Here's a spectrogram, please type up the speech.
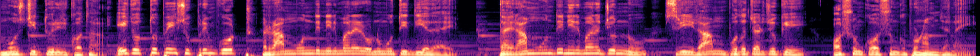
মসজিদ তৈরির কথা। এই তথ্য পেয়ে সুপ্রিম কোর্ট রাম মন্দির নির্মাণের অনুমতি দিয়ে দেয়। তাই রাম মন্দির নির্মাণের জন্য শ্রী রাম ভদ্রাচার্যকে অসংখ্য অসংখ্য প্রণাম জানাই।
